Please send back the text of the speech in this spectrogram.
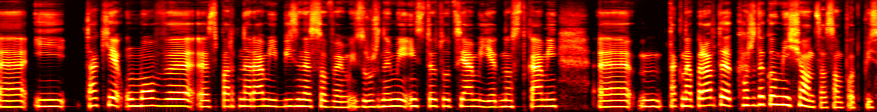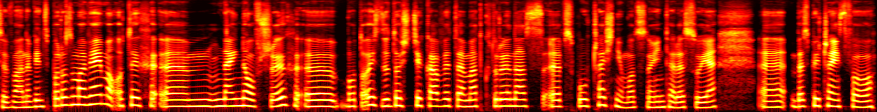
e, i takie umowy e, z partnerami biznesowymi, z różnymi instytucjami, jednostkami, e, tak naprawdę każdego miesiąca są podpisywane. Więc porozmawiajmy o tych najnowszych, e, bo to jest dość ciekawy temat, który nas współcześnie mocno interesuje. Bezpieczeństwo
